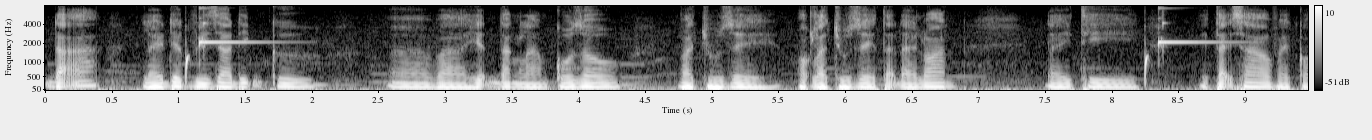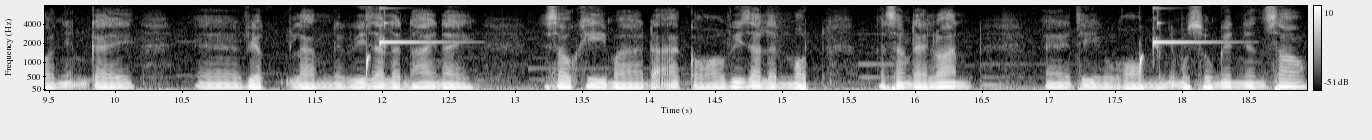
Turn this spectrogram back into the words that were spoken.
đã lấy được visa định cư à, và hiện đang làm cô dâu và chú rể hoặc là chú rể tại Đài Loan. Đấy thì, thì tại sao phải có những cái uh, việc làm visa lần hai này sau khi mà đã có visa lần một à, sang Đài Loan ấy, thì gồm những một số nguyên nhân sau.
